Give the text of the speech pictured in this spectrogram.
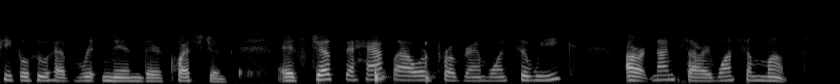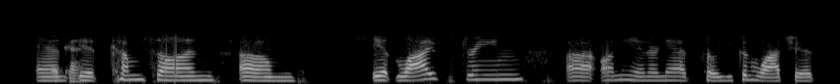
people who have written in their question it's just a half hour program once a week, or no, I'm sorry, once a month, and okay. it comes on. Um, it live streams uh, on the internet, so you can watch it,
